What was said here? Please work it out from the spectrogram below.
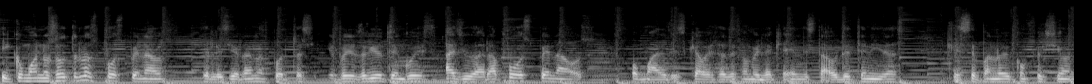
Y como a nosotros los pospenados se les cierran las puertas, el proyecto que yo tengo es ayudar a pospenados o madres cabezas de familia que hayan estado detenidas, que sepan lo de confección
